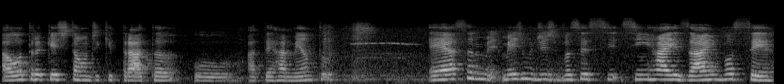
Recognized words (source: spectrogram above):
a outra questão de que trata o aterramento é essa me- mesmo de você se, se enraizar em você,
